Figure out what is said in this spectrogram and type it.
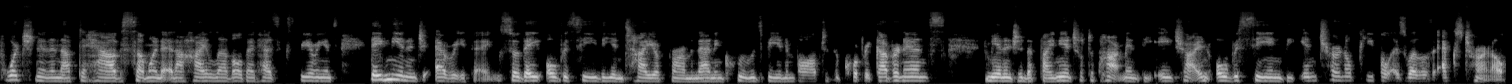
fortunate enough to have someone at a high level that has experience, they manage everything. So they oversee the entire firm, and that includes being involved in the corporate governance, managing the financial department, the HR, and overseeing the internal people as well as external.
